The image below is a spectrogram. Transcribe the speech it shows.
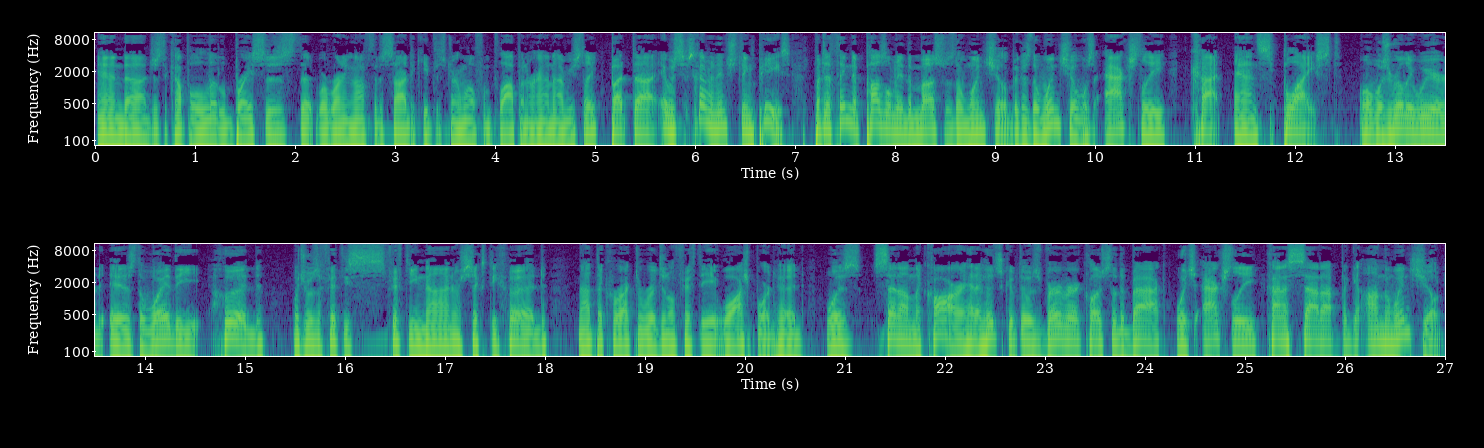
And uh, just a couple little braces that were running off to the side to keep the steering wheel from flopping around, obviously. But uh, it was just kind of an interesting piece. But the thing that puzzled me the most was the windshield, because the windshield was actually cut and spliced what was really weird is the way the hood, which was a 50, 59 or 60 hood, not the correct original 58 washboard hood, was set on the car. It had a hood scoop that was very, very close to the back, which actually kind of sat up on the windshield.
